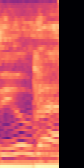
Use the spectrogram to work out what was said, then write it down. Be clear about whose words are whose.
Speaker 1: feel right.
